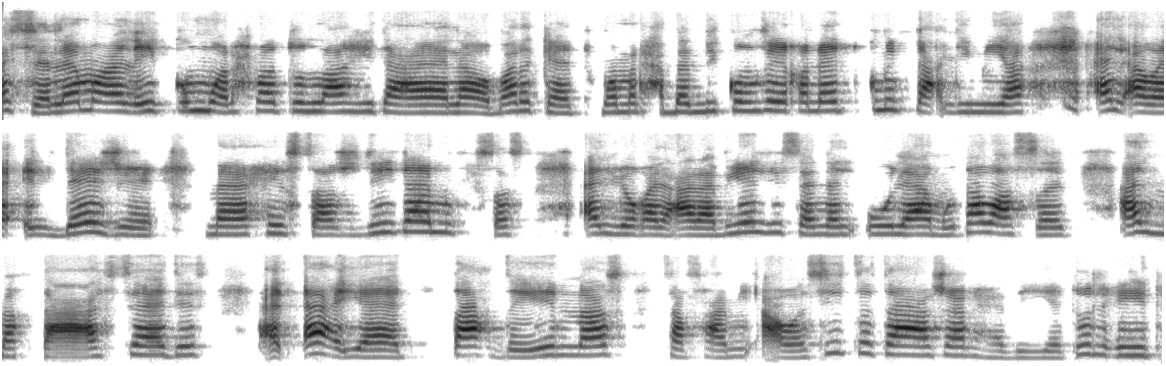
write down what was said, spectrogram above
السلام عليكم ورحمة الله تعالى وبركاته. ومرحبا بكم في قناتكم التعليمية الأوائل داجي. مع حصة جديدة؟ من حصص اللغة العربية للسنة الأولى متوسط المقطع السادس الأعياد تعطيل النص صفحة 116 هدية العيد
